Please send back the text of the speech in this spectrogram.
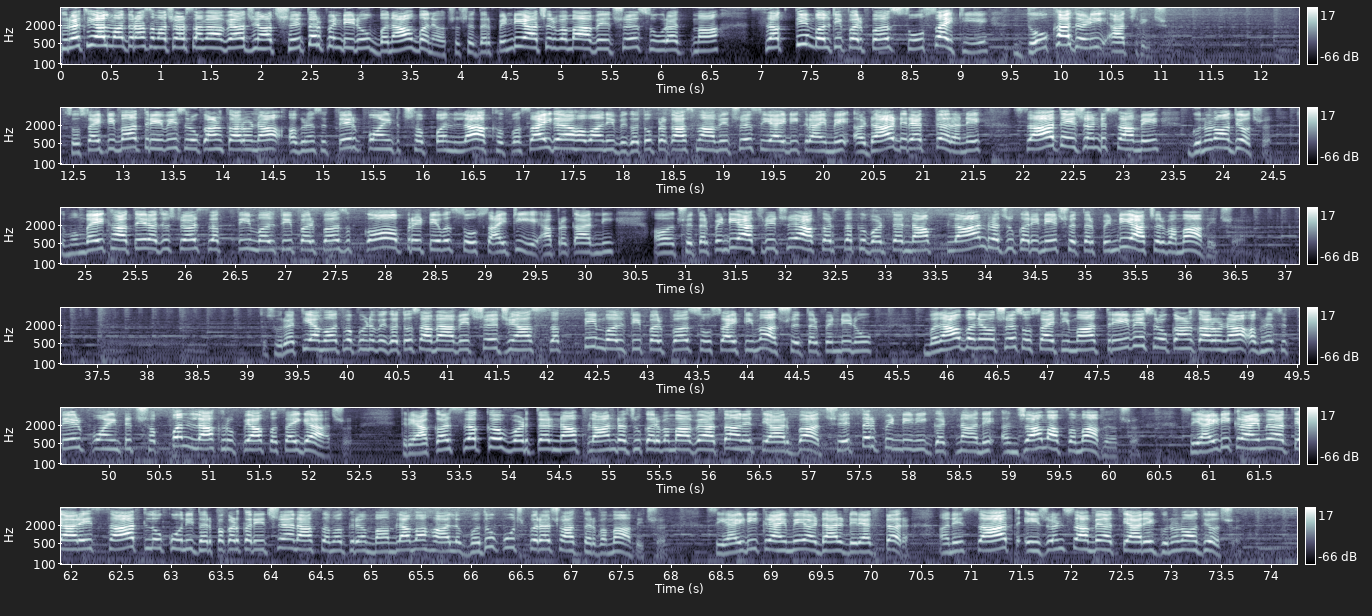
સુરતથી હાલ મહત્વના સમાચાર સામે આવ્યા, જ્યાં છેતરપિંડીનો બનાવ બન્યો છે. છેતરપિંડી આચરવામાં આવે છે. સુરતમાં શક્તિ મલ્ટીપર્પઝ સોસાયટીએ ધોખાધડી આચરી છે. સોસાયટીમાં ત્રેવીસ રોકાણકારોના ઓગણસિત્તેર પોઈન્ટ છપ્પન લાખ ફસાઈ ગયા હોવાની વિગતો પ્રકાશમાં આવે છે. સીઆઈડી ક્રાઇમે અઢાર ડિરેક્ટર અને સાત એજન્ટ સામે ગુનો નોંધ્યો છે. તો મુંબઈ ખાતે રજિસ્ટર્ડ શક્તિ મલ્ટીપર્પઝ કોઓપરેટિવ સોસાયટીએ આ પ્રકારની છેતરપિંડી આચરી છે. આકર્ષક વળતરના પ્લાન રજૂ કરીને છેતરપિંડી આચરવામાં આવે છે. તો સુરતથી આ મહત્વપૂર્ણ વિગતો સામે આવી છે. જ્યાં શક્તિ મલ્ટીપર્પઝ સોસાયટીમાં છેતરપિંડીનો બનાવ બન્યો છે. સોસાયટીમાં ત્રેવીસ રોકાણકારોના ઓગણસિત્તેર પોઈન્ટ છપ્પન લાખ રૂપિયા ફસાઈ ગયા છે. ત્યારે આકર્ષક વળતરના પ્લાન રજૂ કરવામાં આવ્યા હતા અને ત્યારબાદ છેતરપિંડીની ઘટનાને અંજામ આપવામાં આવ્યો છે. સીઆઈડી ક્રાઇમે અત્યારે સાત લોકોની ધરપકડ કરી છે અને આ સમગ્ર મામલામાં હાલ વધુ પૂછપરછ હાથ ધરવામાં આવી છે. સીઆઈડી ક્રાઇમે અઢાર ડિરેક્ટર અને સાત એજન્ટ સામે અત્યારે ગુનો નોંધ્યો છે.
